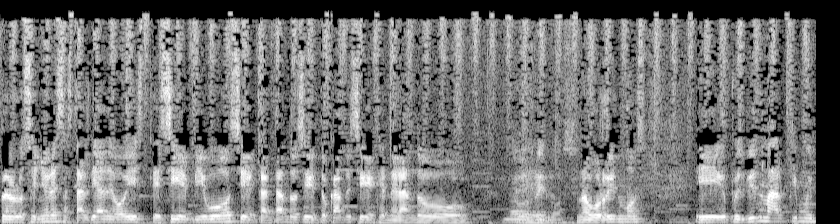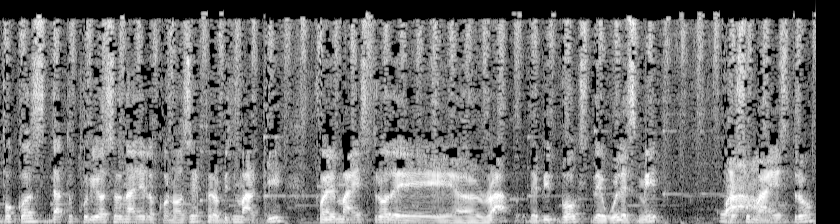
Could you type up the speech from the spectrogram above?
Pero los señores hasta el día de hoy este, siguen vivos, siguen cantando, siguen tocando y siguen generando Nuevos ritmos. nuevos ritmos. Y pues Bismarcky, muy pocos, dato curioso, nadie lo conoce, pero Bismarcky fue el maestro de eh, rap, de beatbox de Will Smith. Es su maestro.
